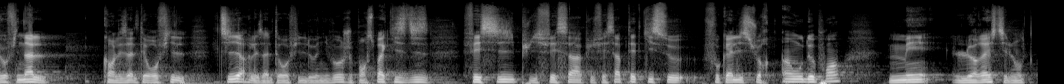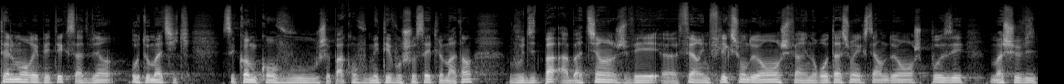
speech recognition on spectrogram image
au final, quand les haltérophiles tirent, les haltérophiles de haut niveau, je pense pas qu'ils se disent fais ci, puis fais ça, puis fais ça, peut-être qu'ils se focalisent sur un ou deux points, mais le reste, ils l'ont tellement répété que ça devient automatique. C'est comme quand vous, je sais pas, quand vous mettez vos chaussettes le matin, vous dites pas ah bah tiens, je vais euh, faire une flexion de hanche, faire une rotation externe de hanche, poser ma cheville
